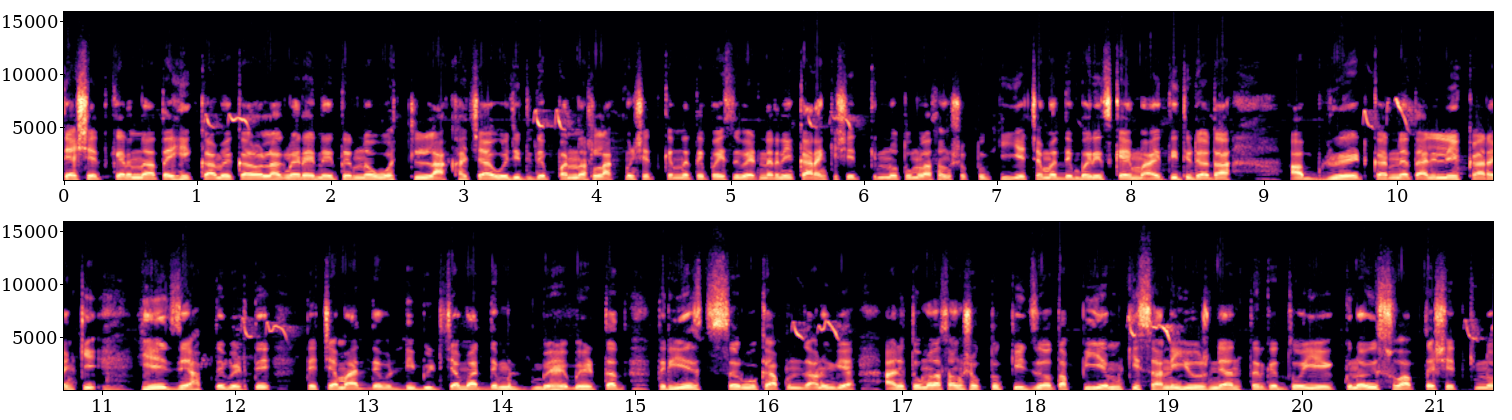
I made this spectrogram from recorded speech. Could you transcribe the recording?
त्या शेतकऱ्यांना आता ही कामे करावं लागणार आहे. नाहीतर नव्वद लाखाच्या ऐवजी तिथे पन्नास लाख पण शेतकऱ्यांना ते पैसे भेटणार नाही. कारण की शेतकऱ्यांना तुम्हाला सांगू शकतो की याच्यामध्ये बरीच काही माहिती तिथे आता अपग्रेड करण्यात आलेली आहे. कारण की हे जे हप्ते भेटते त्याच्या माध्यम डीबीटच्या माध्यमात भे भेटतात. तर हे सर्व काही आपण जाणून घ्या. आणि तुम्हाला सांगू शकतो की जो आता पी एम किसान योजनेअंतर्गत जो एकोणावीसवा हप्ता शेतकऱ्यांना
